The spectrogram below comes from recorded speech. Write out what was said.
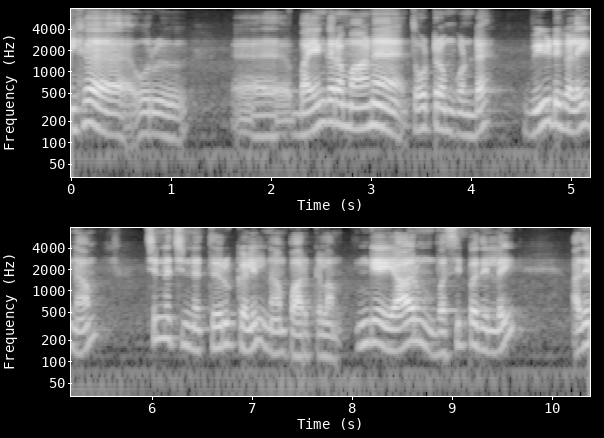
மிக ஒரு பயங்கரமான தோற்றம் கொண்ட வீடுகளை நாம் சின்ன சின்ன தெருக்களில் நாம் பார்க்கலாம். இங்கே யாரும் வசிப்பதில்லை. அதே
